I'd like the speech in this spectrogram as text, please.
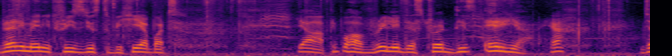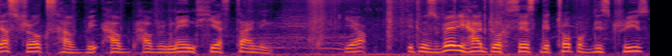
very many trees used to be here but yeah people have really destroyed this area yeah. Just rocks have be, have have remained here standing yeah. It was very hard to access the top of these trees.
